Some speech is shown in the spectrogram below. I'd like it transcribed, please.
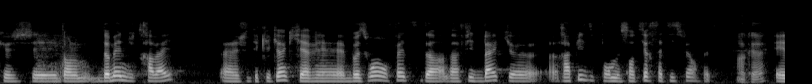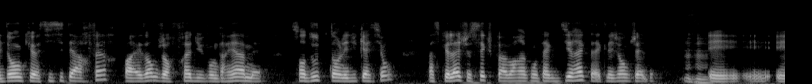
que j'ai dans le domaine du travail, euh, j'étais quelqu'un qui avait besoin en fait d'un feedback euh, rapide pour me sentir satisfait en fait. Okay. Et donc euh, si c'était à refaire, par exemple, je referais du volontariat, mais sans doute dans l'éducation, parce que là je sais que je peux avoir un contact direct avec les gens que j'aide. Mm -hmm. et, et,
